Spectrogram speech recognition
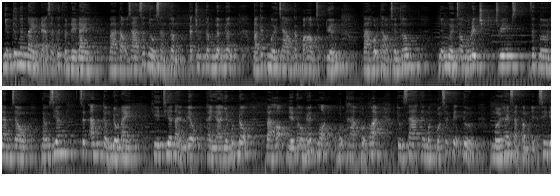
Những thương nhân này đã giải quyết vấn đề này và tạo ra rất nhiều sản phẩm các trung tâm lợi nhuận bằng cách mời chào các khóa học trực tuyến và hội thảo truyền thông. Những người trong Rich Dreams, giấc mơ làm giàu, nói riêng rất ăn tưởng điều này khi chia tài liệu thành à, nhiều mức độ và họ biến hầu hết mọi hội thảo hội thoại từ xa thành một cuốn sách điện tử mới hay sản phẩm đĩa CD.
